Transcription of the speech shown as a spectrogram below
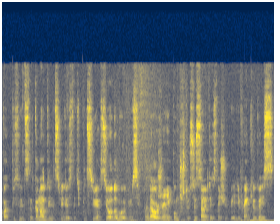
Подписывайтесь на канал, делитесь видео, ставьте пальцы вверх. Всего доброго, увидимся в продолжении. Помните, что все самое интересное еще впереди. Thank you, guys.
